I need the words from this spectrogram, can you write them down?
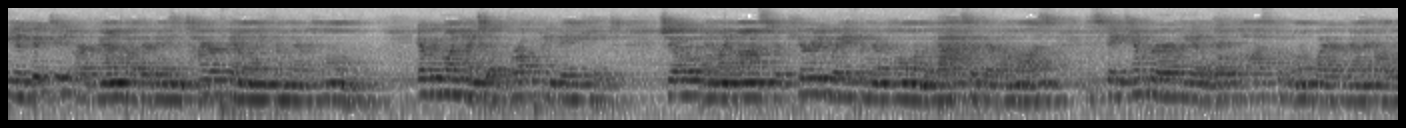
they evicted our grandfather and his entire family from their home. Everyone had to abruptly vacate. Joe and my aunts were carried away from their home on the backs of their amas to stay temporarily at a local hospital owned by our grandfather,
